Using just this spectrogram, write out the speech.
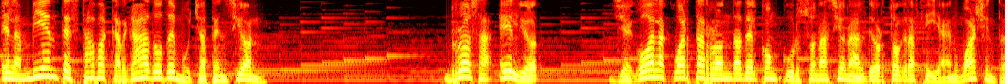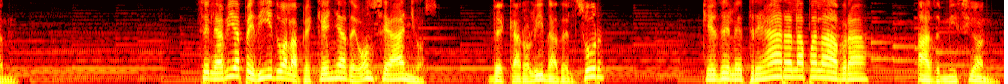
El ambiente estaba cargado de mucha tensión. Rosa Elliot llegó a la cuarta ronda del concurso nacional de ortografía en Washington. Se le había pedido a la pequeña de 11 años, de Carolina del Sur, que deletreara la palabra admisión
